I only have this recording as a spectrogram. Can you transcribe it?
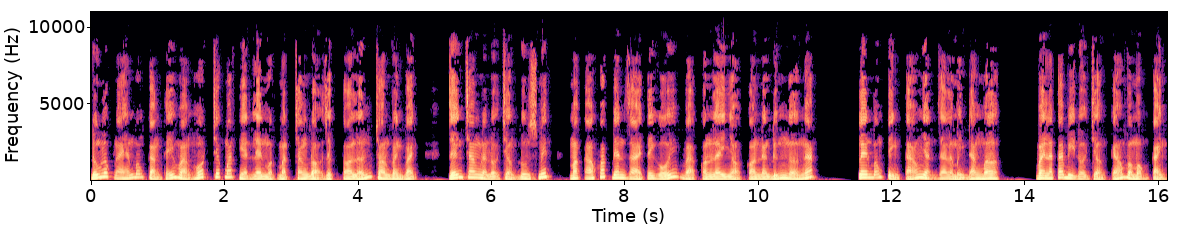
Đúng lúc này hắn bỗng cảm thấy hoảng hốt trước mắt hiện lên một mặt trăng đỏ rực to lớn tròn vành vạnh. Dưới ánh trăng là đội trưởng Dun Smith mặc áo khoác đen dài tay gối và con lây nhỏ con đang đứng ngơ ngác. Lên bỗng tỉnh táo nhận ra là mình đang mơ. Vậy là ta bị đội trưởng kéo vào mộng cảnh,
